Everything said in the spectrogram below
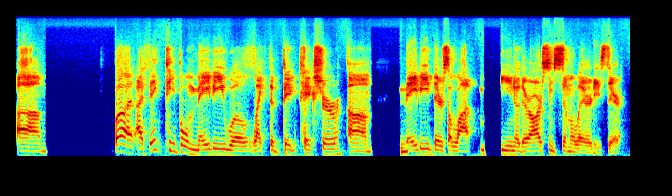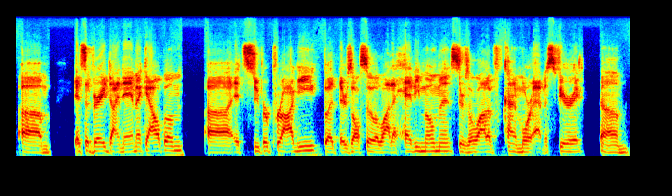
Um, but I think people maybe will like the big picture. Um, maybe there's a lot, you know, there are some similarities there. Um, it's a very dynamic album. Uh, it's super proggy, but there's also a lot of heavy moments. There's a lot of kind of more atmospheric, um,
